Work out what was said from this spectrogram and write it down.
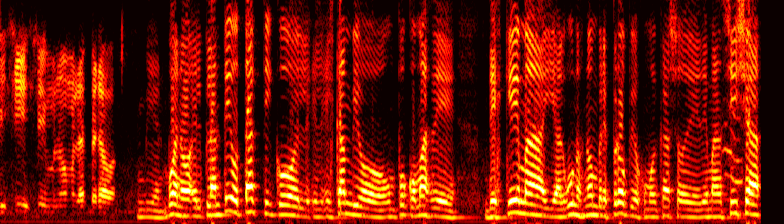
y sí, sí, no me la esperaba. Bien, bueno, el planteo táctico, el cambio un poco más de, de esquema y algunos nombres propios, como el caso de, Mancilla,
